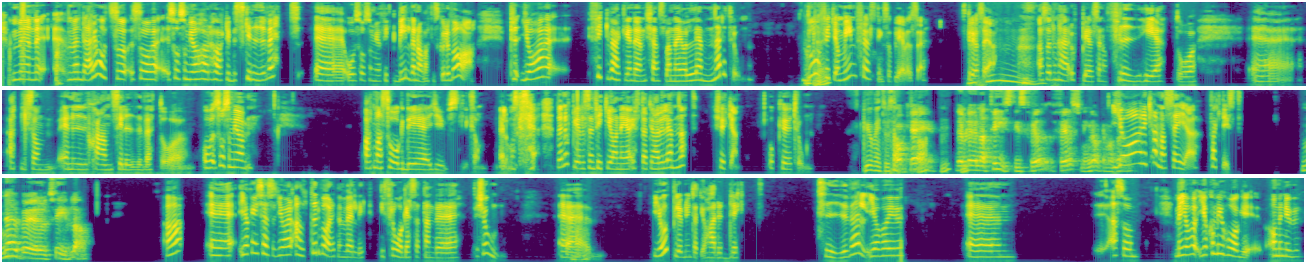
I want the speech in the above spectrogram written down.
men, men däremot så, så, så som jag har hört det beskrivet eh, och så som jag fick bilden av att det skulle vara. Jag fick verkligen den känslan när jag lämnade tron. Då Okej. fick jag min frälsningsupplevelse, skulle jag säga. Mm. Alltså den här upplevelsen av frihet och eh, att liksom en ny chans i livet och, och så som jag... Att man såg det ljust, liksom. Eller vad man ska säga. Den upplevelsen fick jag när jag, efter att jag hade lämnat kyrkan och eh, tron. Gud vad intressant. Okej. Ja. Mm. Det blev en ateistisk fräl- frälsning då kan man säga. Ja, det kan man säga, faktiskt. När började du tvivla? Ja, eh, jag kan ju säga så att jag har alltid varit en väldigt ifrågasättande person. Eh, Jag upplevde inte att jag hade direkt tvivel. Jag var ju... Eh, alltså, men jag, var- jag kommer ihåg, om jag nu...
